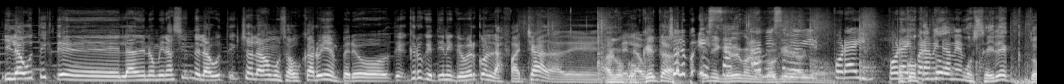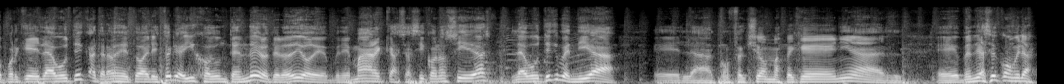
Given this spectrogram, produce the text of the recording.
Y la boutique, de, la denominación de la boutique ya la vamos a buscar bien, pero te- creo que tiene que ver con la fachada de, ¿Algo de la coqueta? boutique. Yo lo- Tiene que ver con exacto, a mí se me coqueto, vi algo. por ahí, por O ahí para mí coqueto también. O selecto, porque la boutique, a través de toda la historia, hijo de un tendero, te lo digo, de, de marcas así conocidas, la boutique vendía eh, la confección más pequeña, el- eh, vendría a ser como, mirá,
